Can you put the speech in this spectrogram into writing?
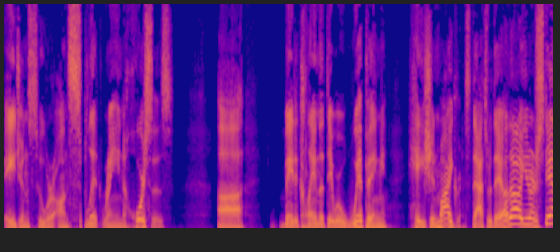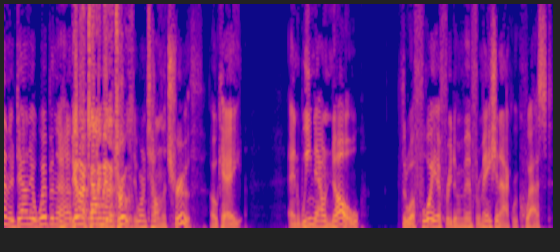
agents who were on split rein horses uh, made a claim that they were whipping Haitian migrants. That's what they. Oh, no, you don't understand. They're down there whipping the. You're not telling me the truth. They weren't telling the truth. Okay, and we now know through a FOIA Freedom of Information Act request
